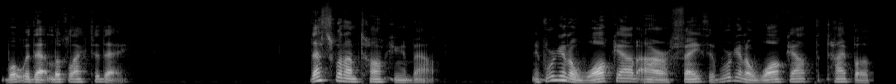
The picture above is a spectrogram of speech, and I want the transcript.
what would that look like today? That's what I'm talking about. If we're going to walk out our faith, if we're going to walk out the type of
